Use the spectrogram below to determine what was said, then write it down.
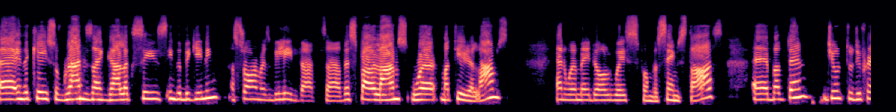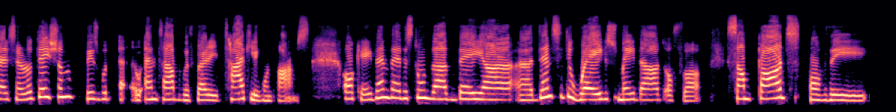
Uh, in the case of grand design galaxies, in the beginning, astronomers believed that uh, the spiral arms were material arms, and were made always from the same stars. Uh, but then, due to differential rotation, this would uh, end up with very tightly wound arms. Okay, then they understood that they are uh, density waves made out of uh, some parts of the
